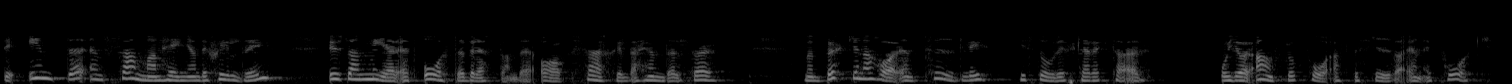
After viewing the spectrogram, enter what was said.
Det är inte en sammanhängande skildring utan mer ett återberättande av särskilda händelser. Men böckerna har en tydlig historisk karaktär och gör anspråk på att beskriva en epok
